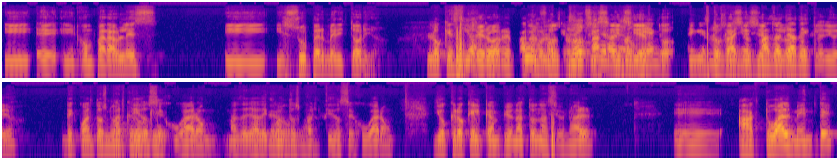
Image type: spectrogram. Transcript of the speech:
y, eh, incomparables y, y súper meritorio. Lo que sí Pero, ocurre, Paco, lo Alfonso, que lo que pasa es cierto- en estos sí años, más allá de, que le digo yo. de cuántos No partidos se jugaron, más allá de pero, cuántos bueno. partidos se jugaron, yo creo que el campeonato nacional eh, actualmente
